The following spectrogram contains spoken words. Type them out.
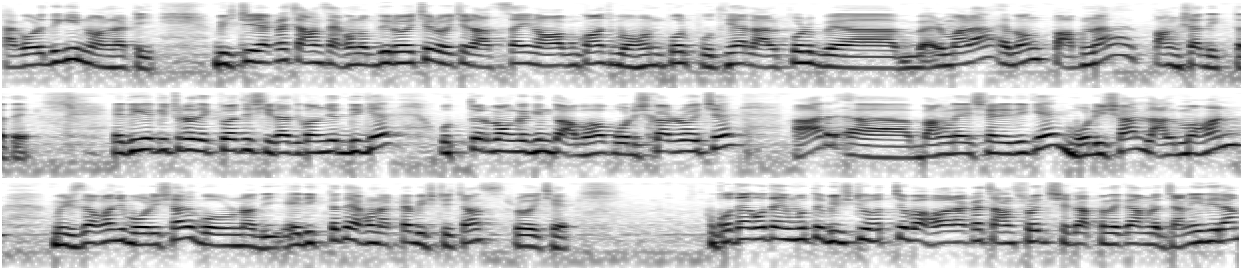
সাগরদিঘি, নলহাটি। বৃষ্টির একটা চান্স এখন অবধি রয়েছে। রয়েছে রাজশাহী, নবাবগঞ্জ, মোহনপুর, পুথিয়া, লালপুর বেরমারা এবং পাবনা, পাংশা দিকটাতে। এদিকে কিছুটা দেখতে পাচ্ছি সিরাজগঞ্জের দিকে। উত্তরবঙ্গে কিন্তু আবহাওয়া পরিষ্কার রয়েছে। আর বাংলাদেশের এদিকে বরিশাল, লালমোহন, মির্জাগঞ্জ, বরিশাল গৌরনদী এই দিকটাতে এখন একটা বৃষ্টির চান্স রয়েছে। কোথায় কোথায় এই মুহূর্তে বৃষ্টি হচ্ছে বা হওয়ার একটা চান্স রয়েছে সেটা আপনাদেরকে আমরা জানিয়ে দিলাম।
